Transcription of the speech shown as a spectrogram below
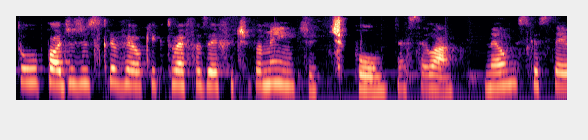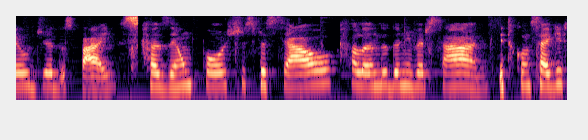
tu pode descrever o que, que tu vai fazer efetivamente. Tipo, é, sei lá, não esquecer o Dia dos Pais, fazer um post especial falando do aniversário e tu consegue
